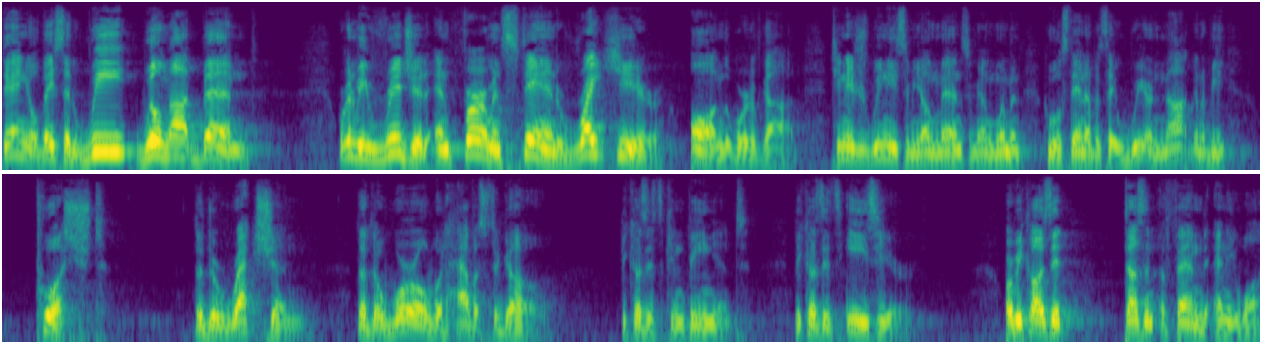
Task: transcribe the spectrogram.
Daniel, they said, We will not bend. We're going to be rigid and firm and stand right here on the Word of God. Teenagers, we need some young men, some young women who will stand up and say, We are not going to be pushed the direction that the world would have us to go because it's convenient, because it's easier, or because it doesn't offend anyone.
